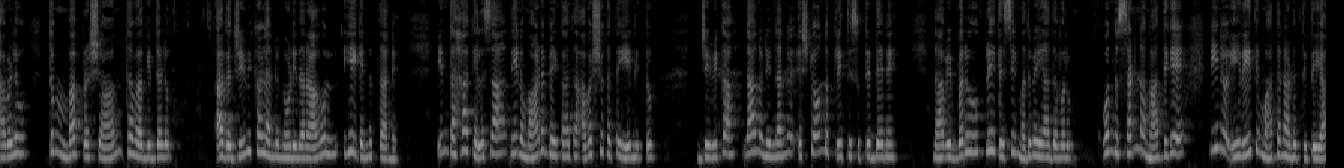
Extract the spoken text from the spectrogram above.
ಅವಳು ತುಂಬ ಪ್ರಶಾಂತವಾಗಿದ್ದಳು. ಆಗ ಜೀವಿಕಾಳನ್ನು ನೋಡಿದ ರಾಹುಲ್ ಹೀಗೆನ್ನುತ್ತಾನೆ, ಇಂತಹ ಕೆಲಸ ನೀನು ಮಾಡಬೇಕಾದ ಅವಶ್ಯಕತೆ ಏನಿತ್ತು? ಜೀವಿಕಾ, ನಾನು ನಿನ್ನನ್ನು ಎಷ್ಟೊಂದು ಪ್ರೀತಿಸುತ್ತಿದ್ದೇನೆ. ನಾವಿಬ್ಬರೂ ಪ್ರೀತಿಸಿ ಮದುವೆಯಾದವರು. ಒಂದು ಸಣ್ಣ ಮಾತಿಗೆ ನೀನು ಈ ರೀತಿ ಮಾತನಾಡುತ್ತಿದ್ದೀಯಾ?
